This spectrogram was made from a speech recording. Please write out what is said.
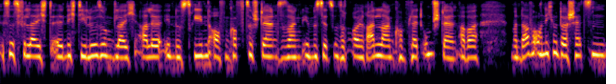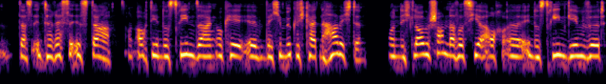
Es ist vielleicht äh, nicht die Lösung, gleich alle Industrien auf den Kopf zu stellen und zu sagen, ihr müsst jetzt unsere, eure Anlagen komplett umstellen. Aber man darf auch nicht unterschätzen, das Interesse ist da. Und auch die Industrien sagen, okay, äh, welche Möglichkeiten habe ich denn? Und ich glaube schon, dass es hier auch äh, Industrien geben wird,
